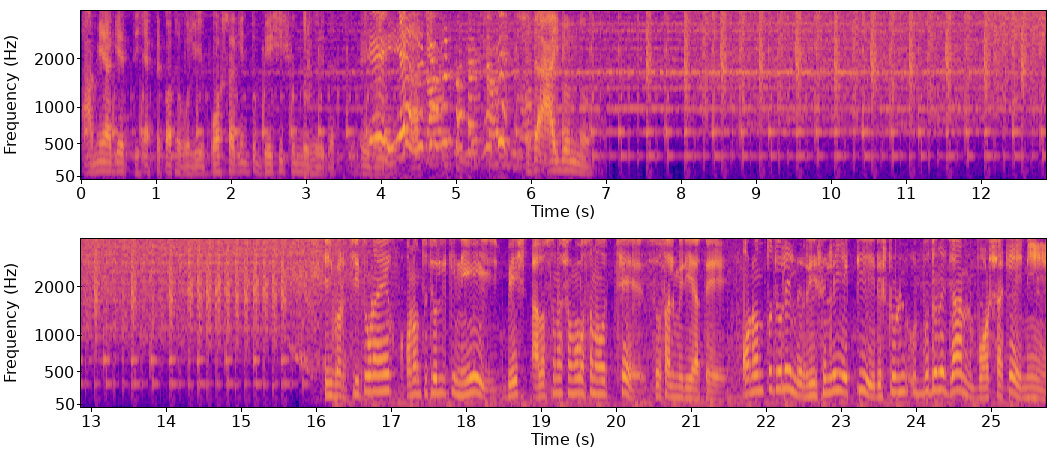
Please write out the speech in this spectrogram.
আমি আগে একটা কথা বলি বর্ষা কিন্তু বেশি সুন্দর হয়ে যাচ্ছে day by এই day। এ ওর কেমন কথা খেপে? সেটা আই ডোন্ট নো এইবার চিত্রনায়ক অনন্ত জলিলকে নিয়ে বেশ আলোচনা সমালোচনা হচ্ছে সোশ্যাল মিডিয়াতে। অনন্ত জলিল রিসেন্টলি একটি রেস্টুরেন্ট উদ্বোধনে যান বর্ষাকে নিয়ে।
